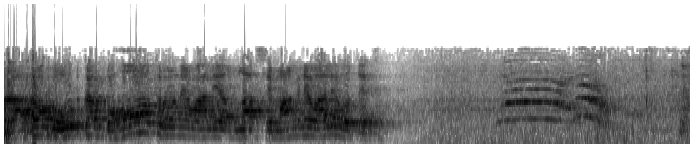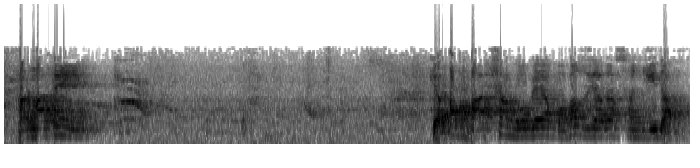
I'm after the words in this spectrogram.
راتوں کو اٹھ کر بہت رونے والے اللہ سے مانگنے والے ہوتے تھے۔ فرماتے ہیں کہ اب بادشاہ ہو گیا بہت زیادہ سنجیدہ۔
